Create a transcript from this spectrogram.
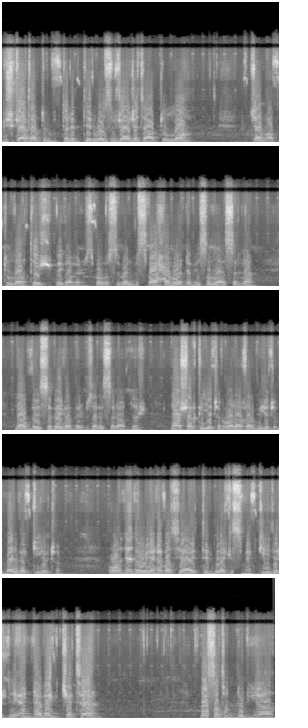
Müşkât Abdülmuttalip'tir ve zücacete Abdullah Cem Abdullah'tır. Peygamberimiz babası vel misbahahu nebi sallallahu aleyhi ve sellem lamba ise Peygamberimiz aleyhisselamdır. La şarkiyetun ve la garbiyetun bel mekkiyetun o ne doğuya ne batıya aittir. Bilakis Mekki'dir. Li enne Mekke'te vasatun dünya.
